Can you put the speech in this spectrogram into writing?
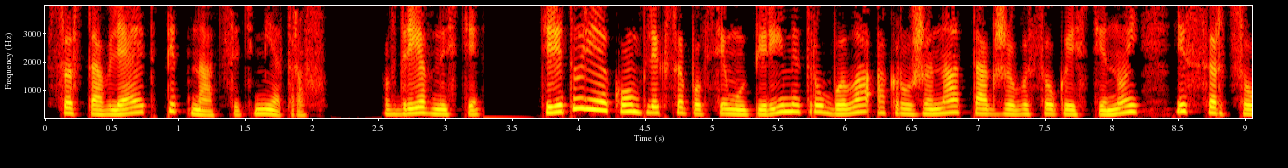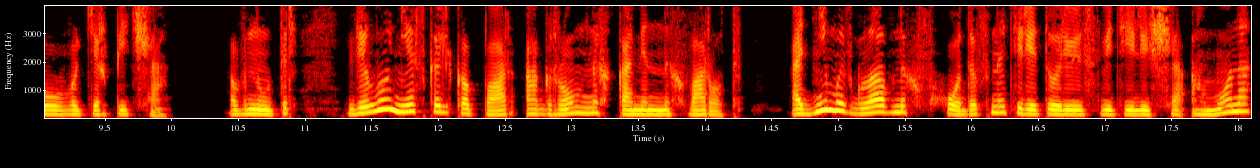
составляет 15 метров. В древности территория комплекса по всему периметру была окружена также высокой стеной из сырцового кирпича. Внутрь вело несколько пар огромных каменных ворот. Одним из главных входов на территорию святилища Амона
